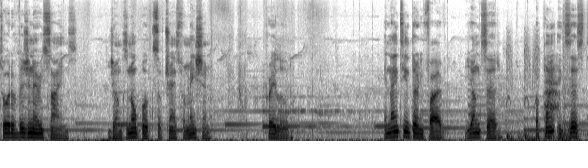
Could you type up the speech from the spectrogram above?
Toward a Visionary Science, Jung's Notebooks of Transformation, Prelude. In 1935, Jung said, A point exists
